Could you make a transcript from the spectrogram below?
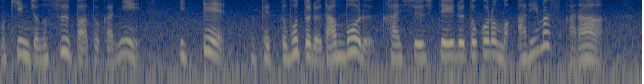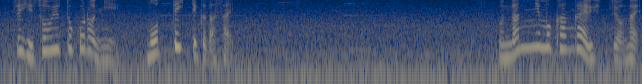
もう近所のスーパーとかに行ってペットボトル段ボール回収しているところもありますからぜひそういうところに持って行ってください。もう何にも考える必要ない。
